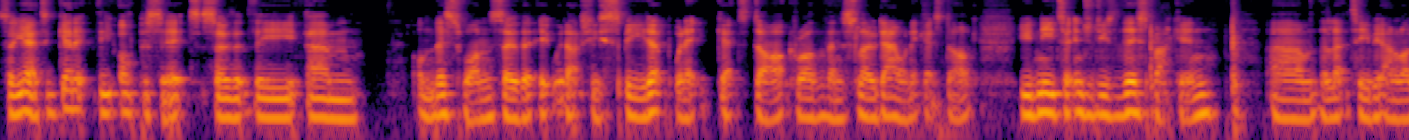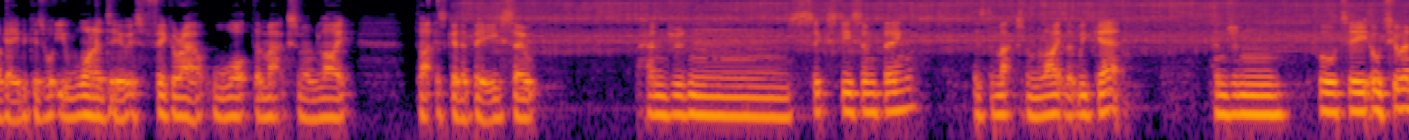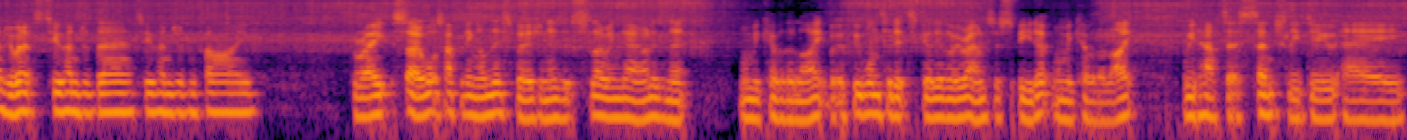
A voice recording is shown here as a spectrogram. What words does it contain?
so yeah, to get it the opposite, so that the, um, on this one, so that it would actually speed up when it gets dark rather than slow down when it gets dark, you'd need to introduce this back in um, the let T be analog A because what you want to do is figure out what the maximum light that is going to be. So 160 something is the maximum light that we get. 140, oh 200, went up to 200 there, 205. Great, so what's happening on this version is it's slowing down, isn't it, when we cover the light. But if we wanted it to go the other way around, to speed up when we cover the light, we'd have to essentially do a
